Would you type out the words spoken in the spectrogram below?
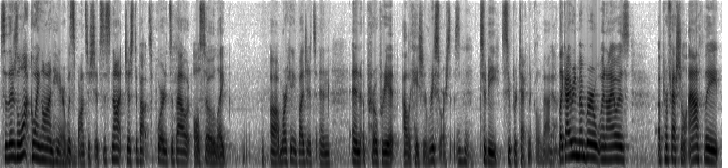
So there's a lot going on here with sponsorships. It's not just about support; it's about also like uh, marketing budgets and and appropriate allocation of resources. To be super technical about it, like I remember when I was a professional athlete,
